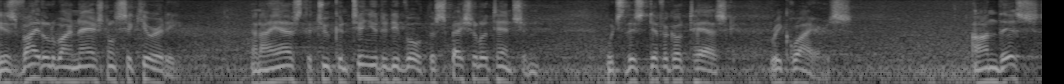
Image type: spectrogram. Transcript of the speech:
is vital to our national security, and I ask that you continue to devote the special attention which this difficult task requires. On this,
